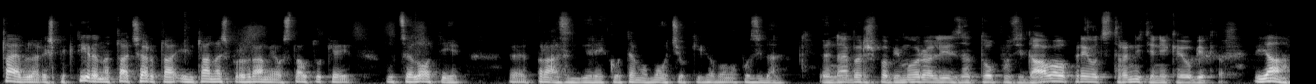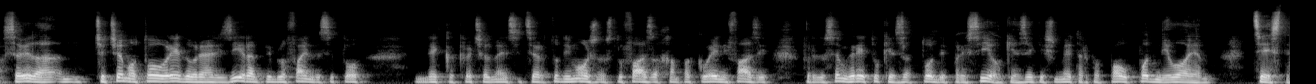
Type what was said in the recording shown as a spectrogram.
Ta je bila respektirana, ta črta in ta naš program je ostal tukaj v celoti prazen, bi rekel, v tem območju, ki ga bomo pozidali. Eh, Najbrž pa bi morali za to pozidavo prej odstraniti nekaj objektov. Ja, seveda, če ćemo to v redu realizirati, bi bilo fajn, da se to nekako več ali manj sicer tudi možnost v fazah, ampak v eni fazi, predvsem gre tukaj za to depresijo, ki je zdaj kiš meter pa pol pod nivojem ceste,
